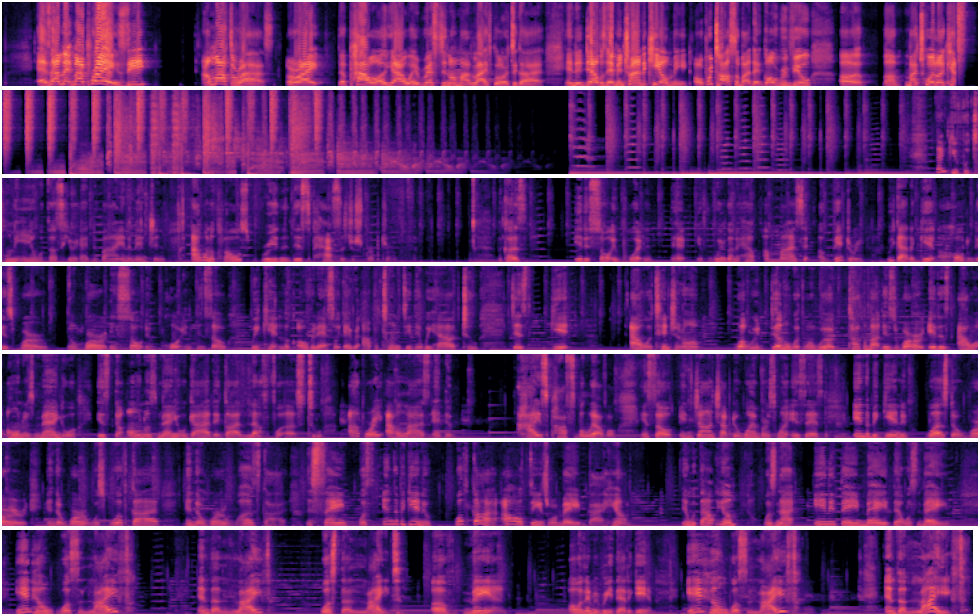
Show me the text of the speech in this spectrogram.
As I make my praise, see? I'm authorized. All right? The power of Yahweh resting on my life, glory to God. And the devils, they've been trying to kill me. Oprah talks about that. Go review uh, um, my Twitter account. You for tuning in with us here at Divine Intervention. I want to close reading this passage of scripture because it is so important that if we're going to have a mindset of victory, we got to get a hold of this word. The word is so important, and so we can't look over that. So, every opportunity that we have to just get our attention on what we're dealing with when we're talking about this word. It is our owner's manual. It's the owner's manual guide that God left for us to operate our lives at the highest possible level. And so in John chapter 1, verse 1, it says, In the beginning was the Word, and the Word was with God, and the Word was God. The same was in the beginning with God. All things were made by Him. And without Him, was not anything made that was made. In him was life, and the life was the light of man. Oh, let me read that again. In him was life, and the life,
